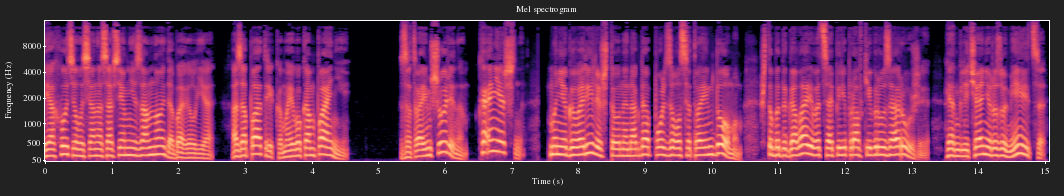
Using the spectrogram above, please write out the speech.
«И охотилась она совсем не за мной», — добавил я, — «а за Патрика, моего компании». «За твоим Шурином? Конечно. Мне говорили, что он иногда пользовался твоим домом, чтобы договариваться о переправке груза оружия. И англичане, разумеется,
